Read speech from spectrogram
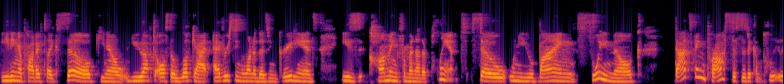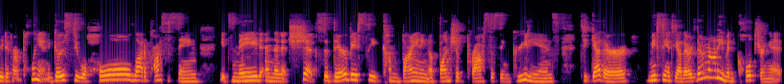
eating a product like silk, you know, you have to also look at every single one of those ingredients is coming from another plant. So when you're buying soy milk, that's being processed at a completely different plant. It goes through a whole lot of processing. It's made and then it's shipped. So they're basically combining a bunch of processed ingredients together, mixing it together. They're not even culturing it.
